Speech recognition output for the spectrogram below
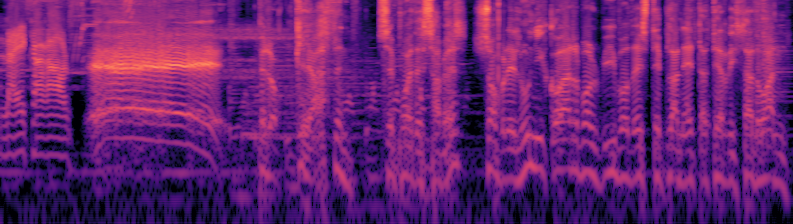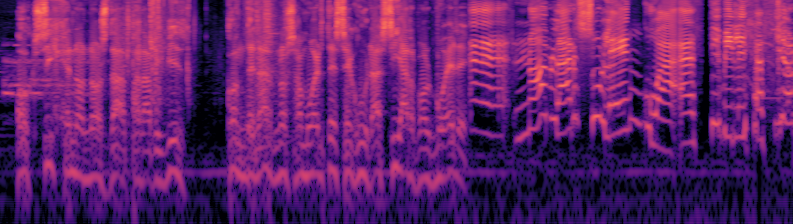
la he cagado. ¿Pero qué hacen? ¿Se puede saber? Sobre el único árbol vivo de este planeta aterrizado han. Oxígeno nos da para vivir. Condenarnos a muerte segura si árbol muere. Eh, no hablar su lengua. eh, civilización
